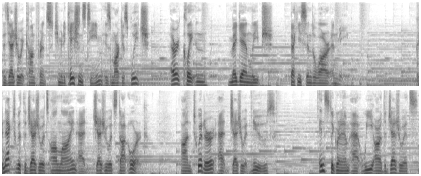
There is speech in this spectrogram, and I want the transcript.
The Jesuit Conference communications team is Marcus Bleech, Eric Clayton, Megan Leach, Becky Sindelar, and me. Connect with the Jesuits online at jesuits.org, on Twitter at Jesuit News, Instagram at We Are the Jesuits,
